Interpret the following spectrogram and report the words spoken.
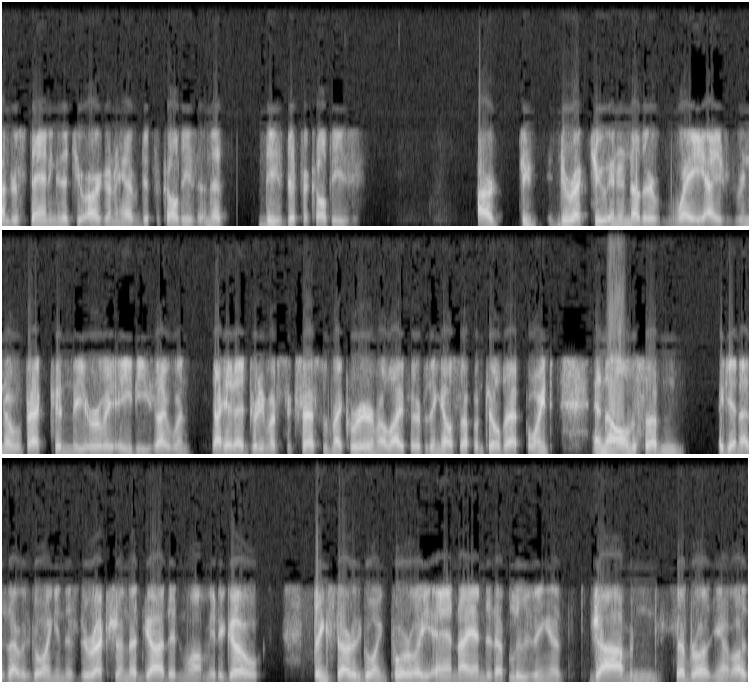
understanding that you are going to have difficulties and that these difficulties are to direct you in another way. I know back in the early 80s, I went, I had had pretty much success with my career, my life, and everything else up until that point. And all of a sudden, again, as I was going in this direction that God didn't want me to go, things started going poorly and I ended up losing a job and several, you know,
